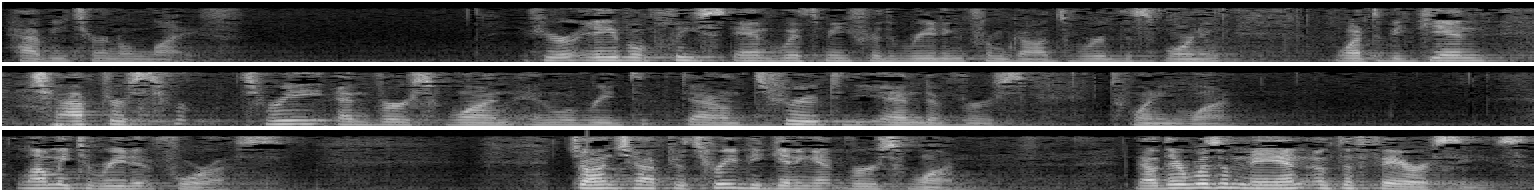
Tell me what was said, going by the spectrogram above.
have eternal life. If you're able, please stand with me for the reading from God's Word this morning. I want to begin chapter 3 and verse 1, and we'll read down through to the end of verse 21. Allow me to read it for us. John chapter 3, beginning at verse 1. Now there was a man of the Pharisees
